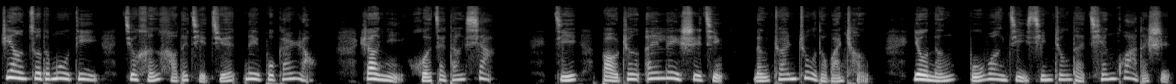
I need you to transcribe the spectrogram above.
这样做的目的就很好的解决内部干扰，让你活在当下，即保证 A 类事情能专注的完成，又能不忘记心中的牵挂的事。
